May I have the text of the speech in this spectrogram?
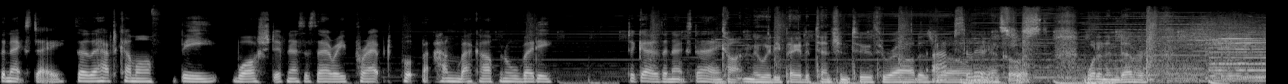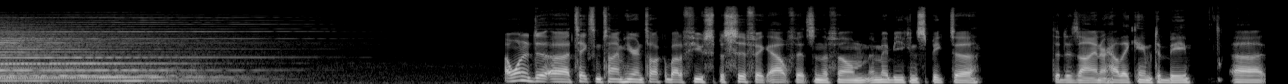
the next day. So they have to come off, be washed if necessary, prepped, put back, hung back up, and all ready to go the next day. Continuity paid attention to throughout as well. Absolutely, I mean, it's just what an endeavor. I wanted to uh, take some time here and talk about a few specific outfits in the film, and maybe you can speak to the design or how they came to be. Uh,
